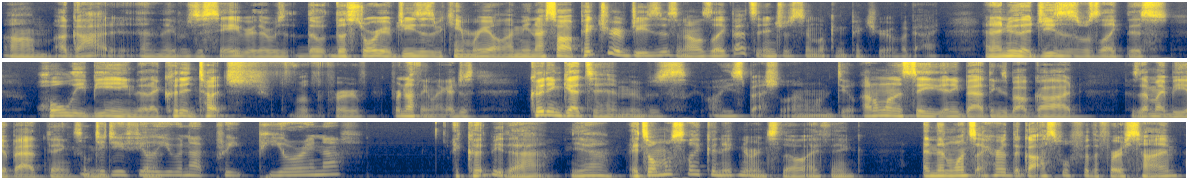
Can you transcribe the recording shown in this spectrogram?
um, a God and there was a Savior. There was the the story of Jesus became real. I mean, I saw a picture of Jesus and I was like, that's an interesting looking picture of a guy. And I knew that Jesus was like this holy being that I couldn't touch for for, for nothing. Like I just couldn't get to him. It was oh, he's special. I don't want to deal. I don't want to say any bad things about God because that might be a bad thing. Something- Did you feel yeah. you were not pre- pure enough? It could be that. Yeah. It's almost like an ignorance, though, I think. And then once I heard the gospel for the first time,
